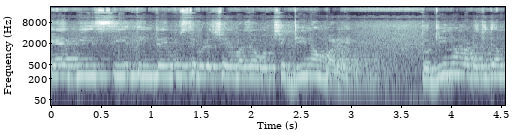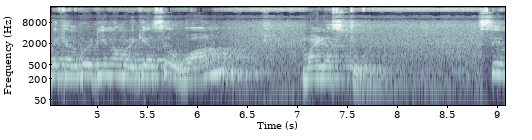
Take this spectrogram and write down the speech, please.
এ বি সি তিনটাই বুঝতে পেরেছ। এবার যা হচ্ছে ডি নাম্বারে তো ডি নাম্বারটা যদি আমরা খেয়াল করি ডি নাম্বারে কি আছে? ওয়ান মাইনাস টু সেম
